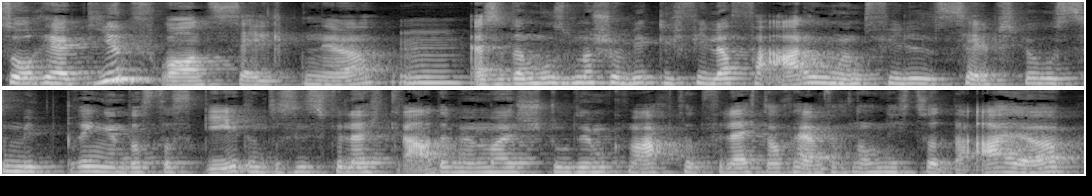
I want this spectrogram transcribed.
so reagieren Frauen selten, ja. Mhm. Also da muss man schon wirklich viel Erfahrung und viel Selbstbewusstsein mitbringen, dass das geht. Und das ist vielleicht gerade, wenn man ein Studium gemacht hat, vielleicht auch einfach noch nicht so da, ja.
